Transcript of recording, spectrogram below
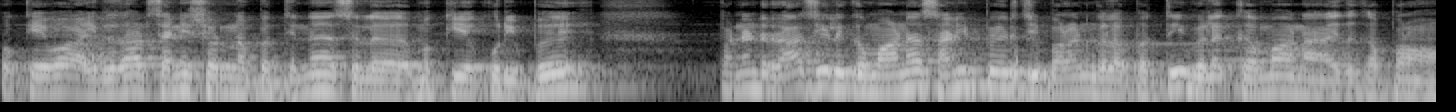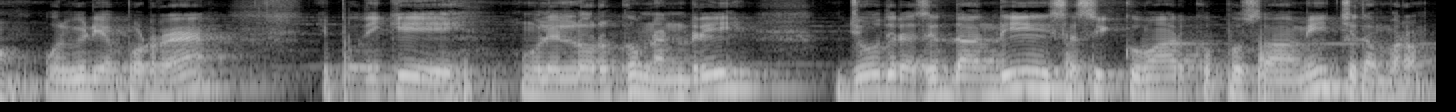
ஓகேவா? இதுதான் சனீஸ்வரனை பற்றின சில முக்கிய குறிப்பு. பன்னெண்டு ராசிகளுக்குமான சனிப்பெயர்ச்சி பலன்களை பற்றி விளக்கமாக நான் இதுக்கப்புறம் ஒரு வீடியோ போடுறேன். இப்போதைக்கு உங்கள் எல்லோருக்கும் நன்றி. ஜோதிட சித்தாந்தி சசிகுமார் குப்புசாமி சிதம்பரம்.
